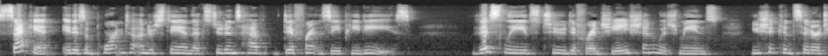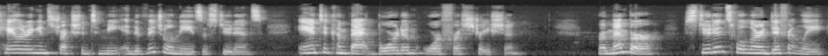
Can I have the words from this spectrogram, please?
Second, it is important to understand that students have different ZPDs. This leads to differentiation, which means you should consider tailoring instruction to meet individual needs of students and to combat boredom or frustration. Remember, students will learn differently,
